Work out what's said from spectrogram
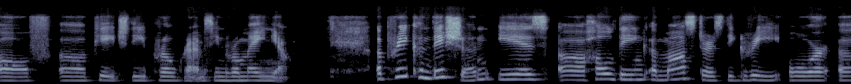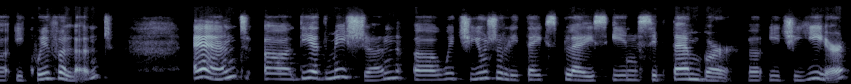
of uh, PhD programs in Romania. A precondition is uh, holding a master's degree or equivalent, and the admission, which usually takes place in September each year,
